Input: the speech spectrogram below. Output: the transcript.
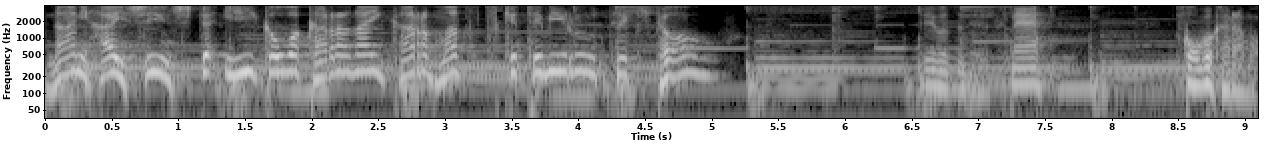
何配信していいかわからないからまずつけてみる。適当。ということでですね午後からも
